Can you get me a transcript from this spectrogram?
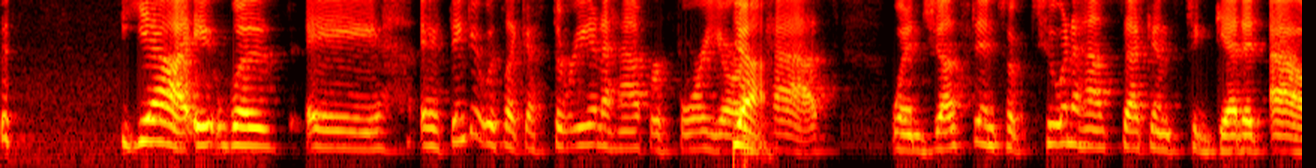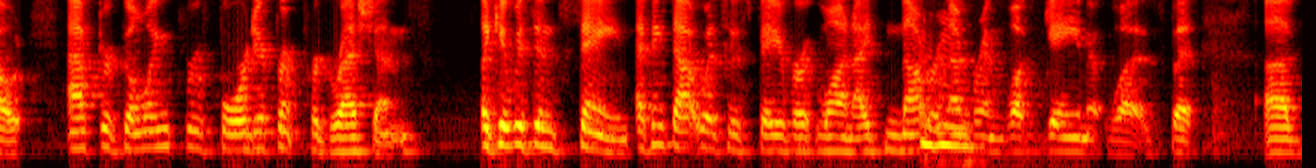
yeah, it was a. I think it was like a three and a half or four yard yeah. pass when Justin took two and a half seconds to get it out after going through four different progressions. Like it was insane. I think that was his favorite one. I'm not mm-hmm. remembering what game it was, but uh,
